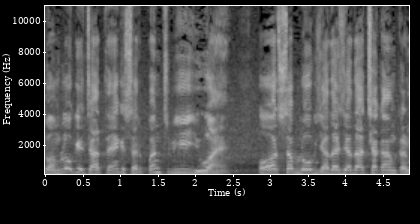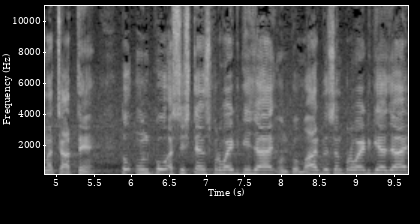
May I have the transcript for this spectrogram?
तो हम लोग ये चाहते हैं कि सरपंच भी युवा हैं। और सब लोग ज़्यादा से ज़्यादा अच्छा काम करना चाहते हैं तो उनको असिस्टेंस प्रोवाइड की जाए, उनको मार्गदर्शन प्रोवाइड किया जाए,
